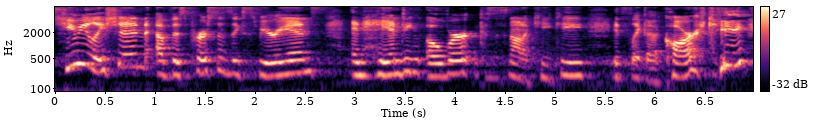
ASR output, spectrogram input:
accumulation of this person's experience and handing over because it's not a key key it's like a car key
